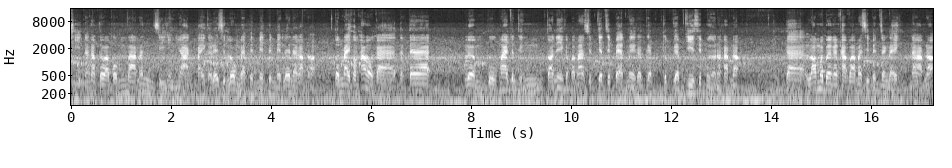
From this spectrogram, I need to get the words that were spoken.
ฉีดนะครับ แต่ว่าผมว่ามันสียุ่งยากไปก็เลยสิลงแบบเป็นเม็ดเป็นเม็ดเลยนะครับเนาะต้นไม้ของเฮาก็ตั้งแต่เริ่มปลูกมาจนถึงตอนนี้ก็ประมาณ 17 18มื้อก็เกือบเกือบเกือบ20 มือนะครับเนาะก็ลองมาเบิ่งกันครับว่ามันสิเป็นจังไดนะครับเนาะ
